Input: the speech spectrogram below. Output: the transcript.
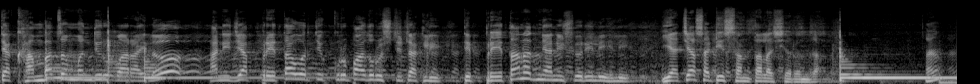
त्या खांबाचं मंदिर उभा राहिलं आणि ज्या प्रेतावरती कृपादृष्टी टाकली ते प्रेतानं ज्ञानेश्वरी लिहिली. याच्यासाठी संताला शरण झालं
